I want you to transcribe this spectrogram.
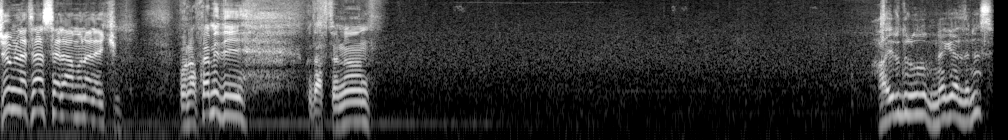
Cümleten selamun aleyküm. Bon après-midi. Good afternoon. Hayırdır oğlum ne geldiniz?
